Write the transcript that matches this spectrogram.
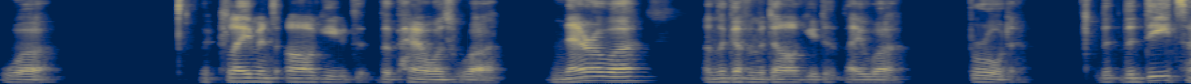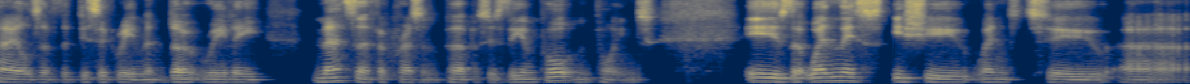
were. The claimant argued that the powers were narrower, and the government argued that they were broader. The, the details of the disagreement don't really matter for present purposes. The important point is that when this issue went to uh,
